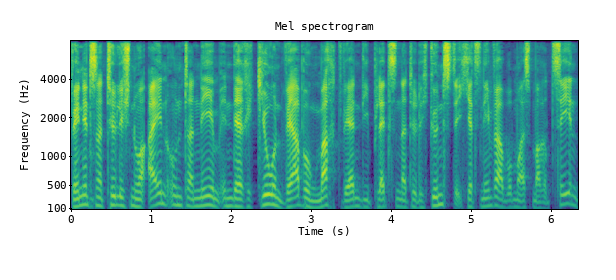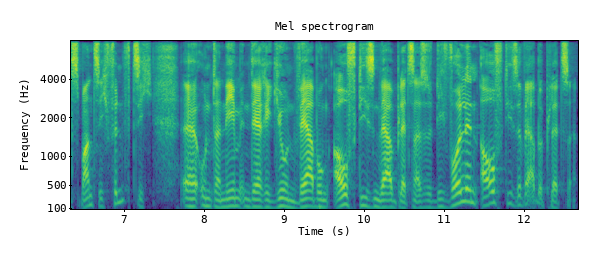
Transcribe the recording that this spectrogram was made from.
Wenn jetzt natürlich nur ein Unternehmen in der Region Werbung macht, werden die Plätze natürlich günstig. Jetzt nehmen wir aber mal 10, 20, 50 äh, Unternehmen in der Region Werbung auf diesen Werbeplätzen. Also die wollen auf diese Werbeplätze.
